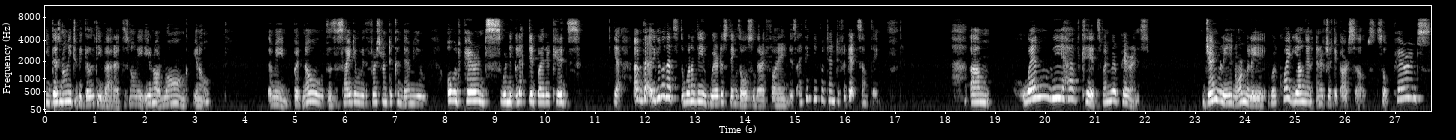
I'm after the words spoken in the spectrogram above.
there's no need to be guilty about it. There's no need, you're not wrong, you know? I mean, but no, the society will be the first one to condemn you. Old parents were neglected by their kids. Yeah, um, that, you know, that's one of the weirdest things also that I find is I think people tend to forget something. Um, when we have kids, when we're parents, generally, normally, we're quite young and energetic ourselves. So, parents,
